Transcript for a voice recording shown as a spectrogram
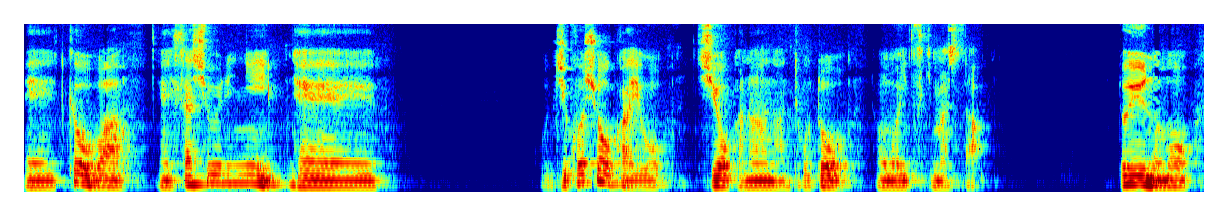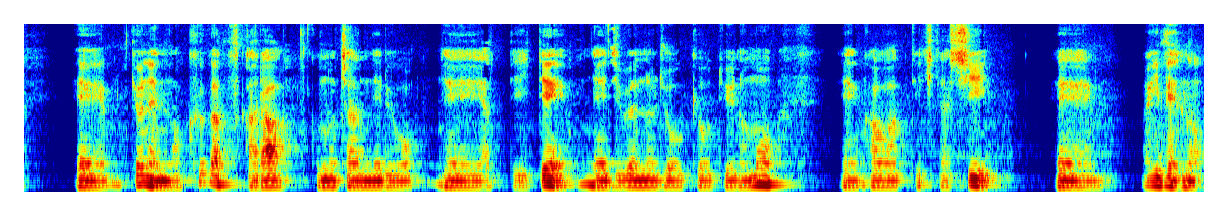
えー今日は、え久しぶりに、え自己紹介をしようかななんてことを思いつきました。というのも、えー去年の9月からこのチャンネルを、えーやっていて、え自分の状況というのも、えー変わってきたし、えー以前の、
